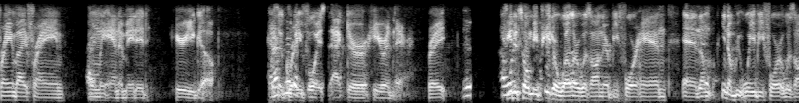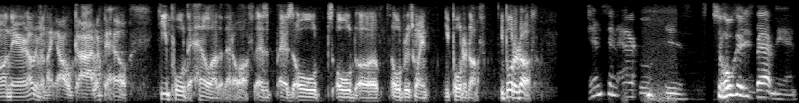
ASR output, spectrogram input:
frame by frame, only animated. Here you go. With a great voice actor here and there, right? If you'd have told me Peter Weller was on there beforehand, and um, you know, way before it was on there, and I would have been like, "Oh God, what the hell?" He pulled the hell out of that off as as old old uh old Bruce Wayne. He pulled it off. He pulled it off. Jensen Ackles is so good as Batman.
